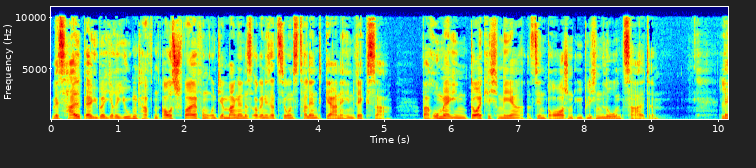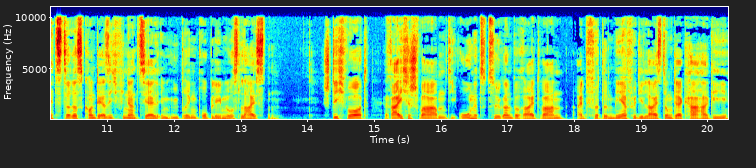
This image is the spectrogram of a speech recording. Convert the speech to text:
weshalb er über ihre jugendhaften Ausschweifungen und ihr mangelndes Organisationstalent gerne hinwegsah, warum er ihnen deutlich mehr als den branchenüblichen Lohn zahlte. Letzteres konnte er sich finanziell im Übrigen problemlos leisten. Stichwort reiche Schwaben, die ohne zu zögern bereit waren, ein Viertel mehr für die Leistung der KHG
